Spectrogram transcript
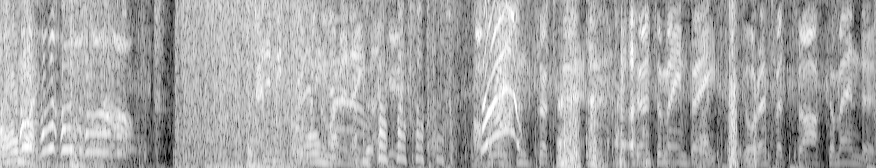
Oh my. Oh my Operation success. Return to main base. Your efforts are commended.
